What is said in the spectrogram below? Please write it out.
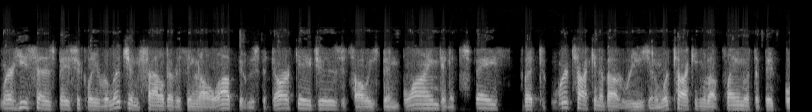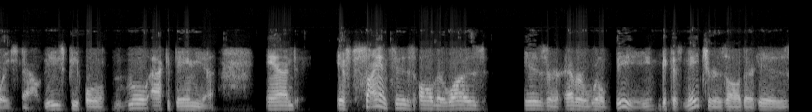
where he says basically religion fouled everything all up. It was the Dark Ages, it's always been blind in its faith. But we're talking about reason. We're talking about playing with the big boys now. These people rule academia. And if science is all there was, is, or ever will be, because nature is all there is,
